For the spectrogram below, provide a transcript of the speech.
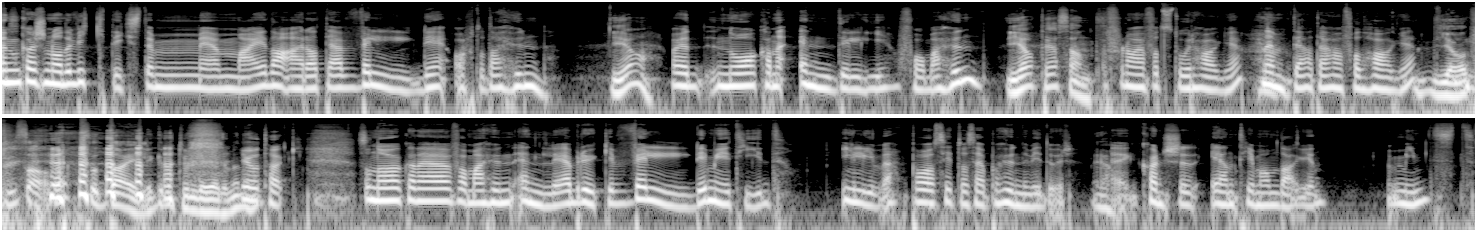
Men kanskje noe av det viktigste med meg da, er at jeg er veldig opptatt av hund. Ja, Og jeg, nå kan jeg endelig få meg hund, ja, det er sant. for nå har jeg fått stor hage. Nevnte jeg at jeg har fått hage? Ja, du sa det. Så deilig. Gratulerer med det. Jo, takk. Så nå kan jeg få meg hund endelig. Jeg bruker veldig mye tid i livet på å sitte og se på hundevideoer. Ja. Eh, Kanskje én time om dagen. Minst.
